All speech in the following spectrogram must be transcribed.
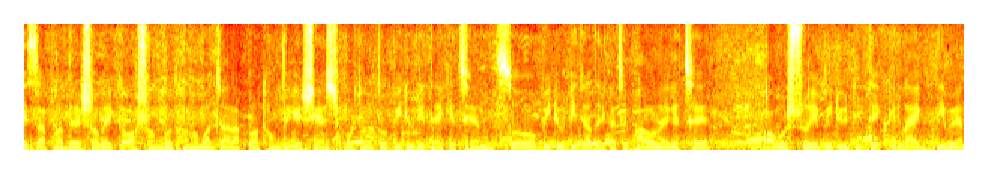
গাইস, আপনাদের সবাইকে অসংখ্য ধন্যবাদ যারা প্রথম থেকে শেষ পর্যন্ত ভিডিওটি দেখেছেন। সো ভিডিওটি যাদের কাছে ভালো লেগেছে, অবশ্যই ভিডিওটিতে একটি লাইক দিবেন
